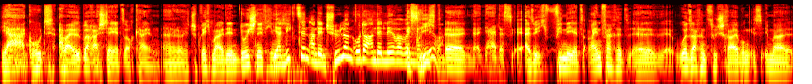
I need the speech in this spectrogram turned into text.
Ja, gut, aber überrascht ja jetzt auch keinen. Also jetzt sprich mal den durchschnittlichen. Ja, liegt's denn an den Schülern oder an den Lehrerinnen es und liegt, Lehrern? Äh, ja, das, also ich finde jetzt einfache äh, Ursachenzuschreibung ist immer äh,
